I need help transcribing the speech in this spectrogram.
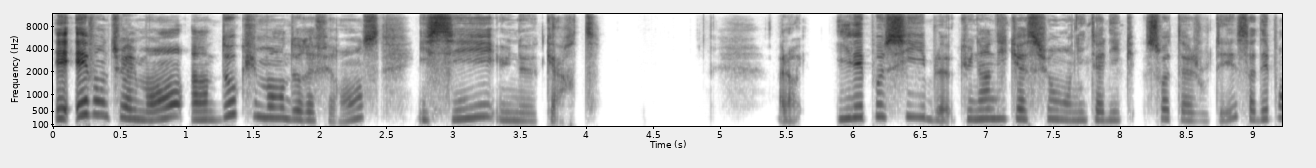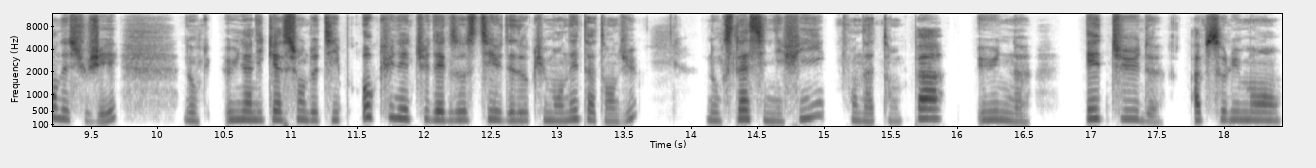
et éventuellement un document de référence, ici une carte. Alors, il est possible qu'une indication en italique soit ajoutée, ça dépend des sujets. Donc, une indication de type « aucune étude exhaustive des documents n'est attendue ». Donc, cela signifie qu'on n'attend pas une étude absolument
